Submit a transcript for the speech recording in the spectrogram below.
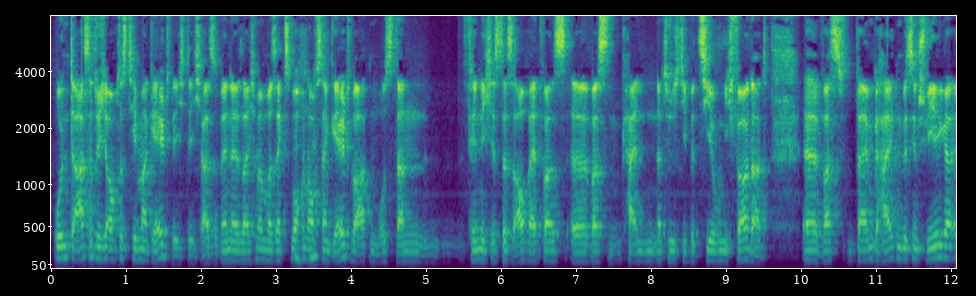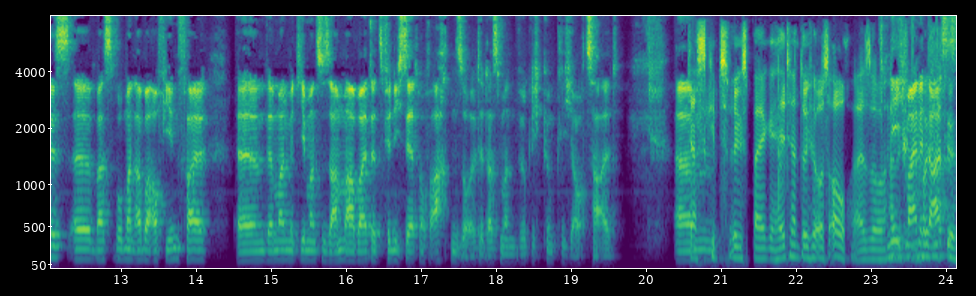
Und da ist natürlich auch das Thema Geld wichtig. Also wenn er, sag ich mal, mal sechs Wochen mhm. auf sein Geld warten muss, dann finde ich, ist das auch etwas, äh, was kein, natürlich die Beziehung nicht fördert. Äh, was beim Gehalt ein bisschen schwieriger ist, äh, was, wo man aber auf jeden Fall äh, wenn man mit jemandem zusammenarbeitet, finde ich, sehr darauf achten sollte, dass man wirklich pünktlich auch zahlt. Das ähm, gibt's übrigens bei Gehältern durchaus auch. Also nee, ich meine, da ist, es,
